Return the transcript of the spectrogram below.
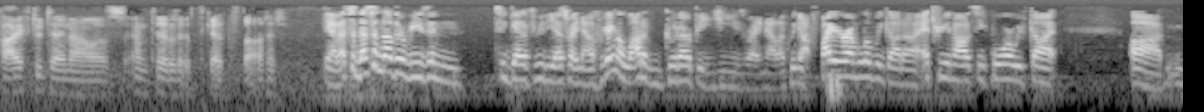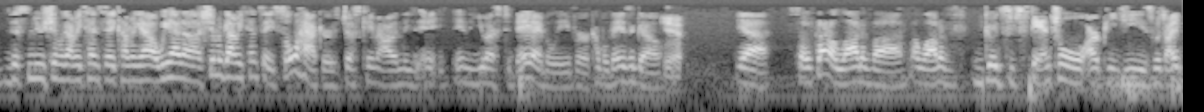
five to ten hours until it gets started. Yeah, that's a, that's another reason to get a 3DS right now. We're getting a lot of good RPGs right now. Like we got Fire Emblem, we got uh, Etrian Odyssey 4, we've got uh, this new Shin Megami Tensei coming out. We had uh, Shin Megami Tensei Soul Hackers just came out in the in, in the US today, I believe, or a couple days ago. Yeah. Yeah. So we've got a lot of uh, a lot of good substantial RPGs, which I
